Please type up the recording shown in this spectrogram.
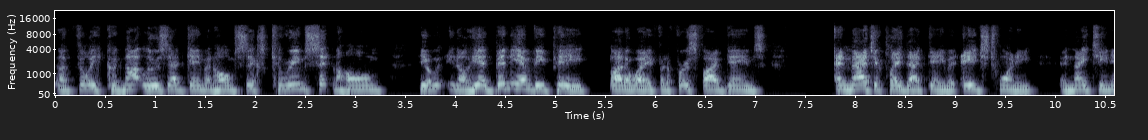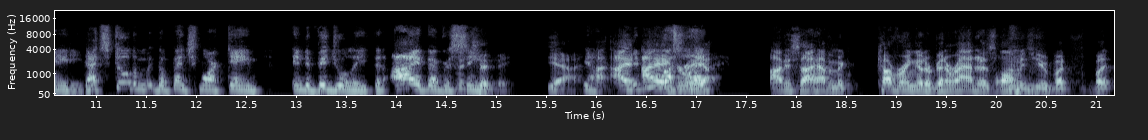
Uh, Philly could not lose that game at home six. Kareem sitting home. He, Yep. you know, he had been the MVP, by the way, for the first five games. And Magic played that game at age 20 in 1980. That's still the, the benchmark game individually that I've ever And it seen. should be. Yeah, Yeah. I, I, I agree. had- Obviously, I haven't been covering it or been around it as long as you, but but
